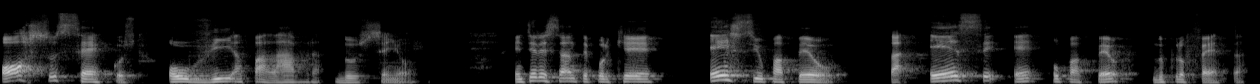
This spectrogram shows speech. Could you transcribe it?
ossos secos, ouvi a palavra do Senhor. Interessante porque esse é o papel, tá? esse é o papel do profeta.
